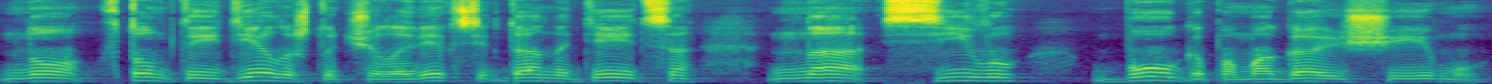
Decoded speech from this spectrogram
Но в том-то и дело, что человек всегда надеется на силу Бога, помогающую ему.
